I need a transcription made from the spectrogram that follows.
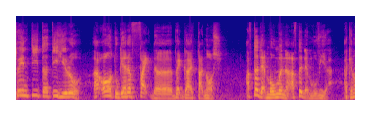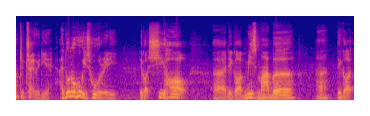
20, 30 hero are all together fight the bad guy Thanos. After that moment, uh, after that movie, uh, I cannot keep track already. Eh. I don't know who is who already. They got She-Hulk, uh, they got Miss Marvel, huh? they got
